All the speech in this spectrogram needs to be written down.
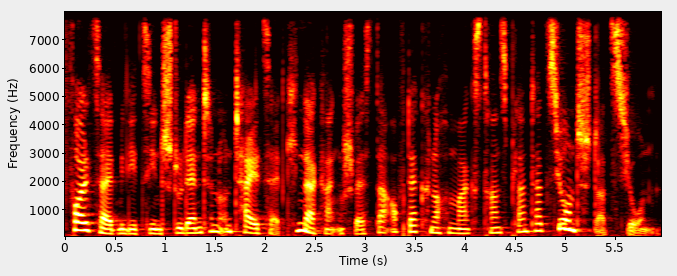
Vollzeitmedizinstudentin und Teilzeit-Kinderkrankenschwester auf der Knochenmarkstransplantationsstation.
